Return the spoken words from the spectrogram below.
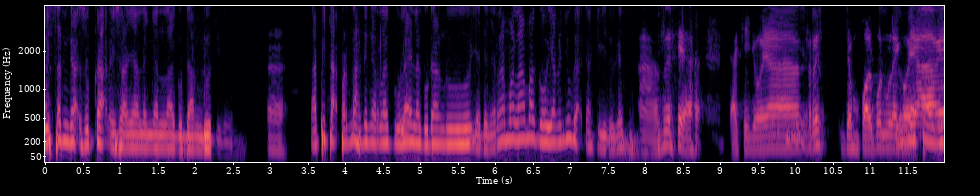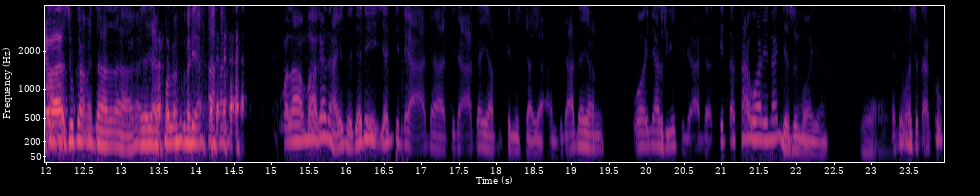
Isan nggak suka misalnya dengan lagu dangdut itu. Eh. Tapi tak pernah dengar lagu lain lagu dangdut, ya dengar lama-lama goyang juga kaki itu kan. Ah itu dia. Kaki goyang, Iya. terus jempol pun mulai Lu goyang. metal, ya, metal Bang? tak suka metal lah. Ya, ya kalau goyang. Lama-lama kan nah itu. Jadi ya tidak ada, tidak ada yang keniscayaan, tidak ada yang oh ini harus gitu, tidak ada. Kita tawarin aja semuanya. Iya. Jadi maksud aku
